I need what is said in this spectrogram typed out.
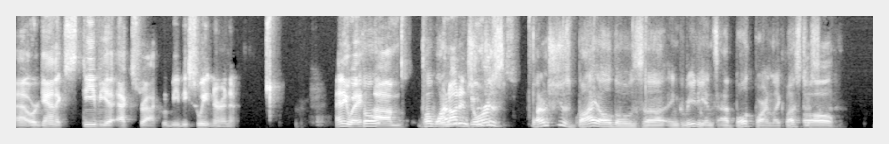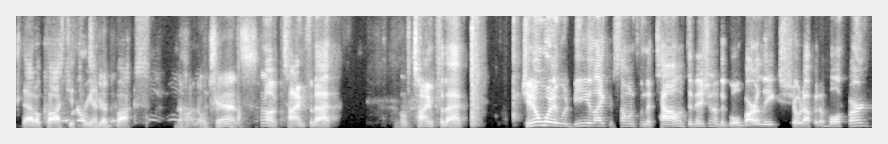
Uh, organic stevia extract would be the sweetener in it. Anyway, So, um, but why we're not endorsed. just why don't you just buy all those uh, ingredients at Bulk Barn like Lester? said? Oh, that'll cost you Put it all three hundred bucks. No, no chance. I don't have time for that. I don't have time for that. Do you know what it would be like if someone from the talent division of the Gold Bar League showed up at a bulk barn?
